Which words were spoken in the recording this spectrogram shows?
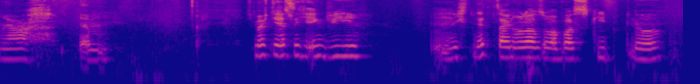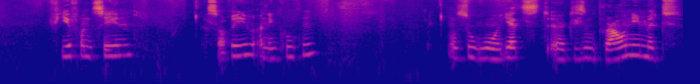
Ja, ähm. Ich möchte jetzt nicht irgendwie nicht nett sein oder so, aber es gibt eine 4 von 10. Sorry, an den Kuchen. So, jetzt äh, diesen Brownie mit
